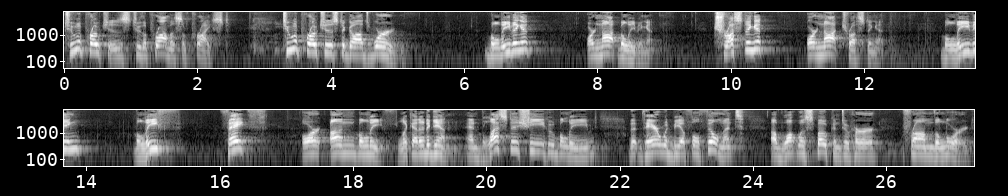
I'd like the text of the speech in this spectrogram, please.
two approaches to the promise of Christ, two approaches to God's Word. Believing it or not believing it, trusting it or not trusting it, believing, belief, faith, or unbelief. Look at it again. And blessed is she who believed that there would be a fulfillment of what was spoken to her from the Lord.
